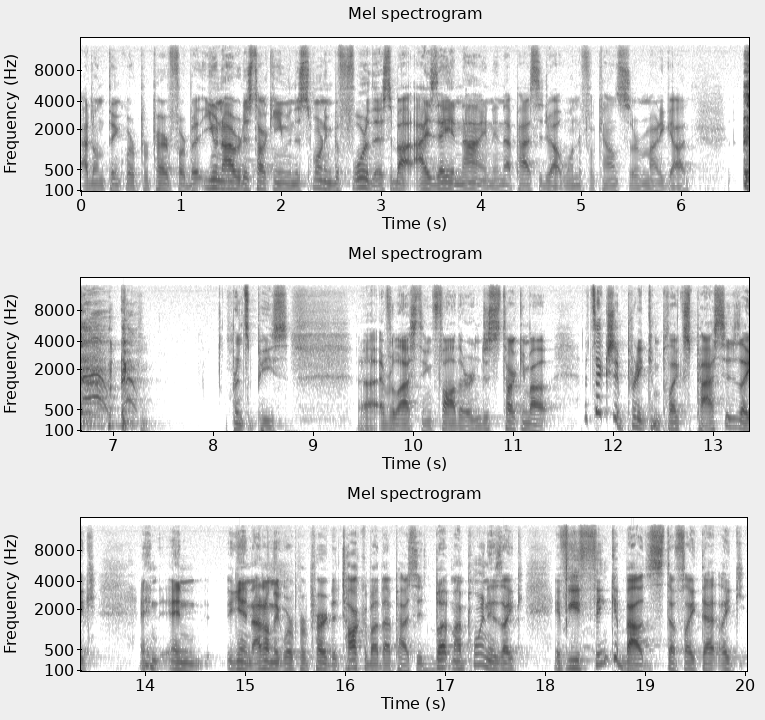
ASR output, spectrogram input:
I don't think we're prepared for. But you and I were just talking even this morning before this about Isaiah nine and that passage about wonderful Counselor, mighty God. Prince of Peace, uh, everlasting Father, and just talking about that's actually a pretty complex passage. Like, and and again, I don't think we're prepared to talk about that passage. But my point is, like, if you think about stuff like that, like.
